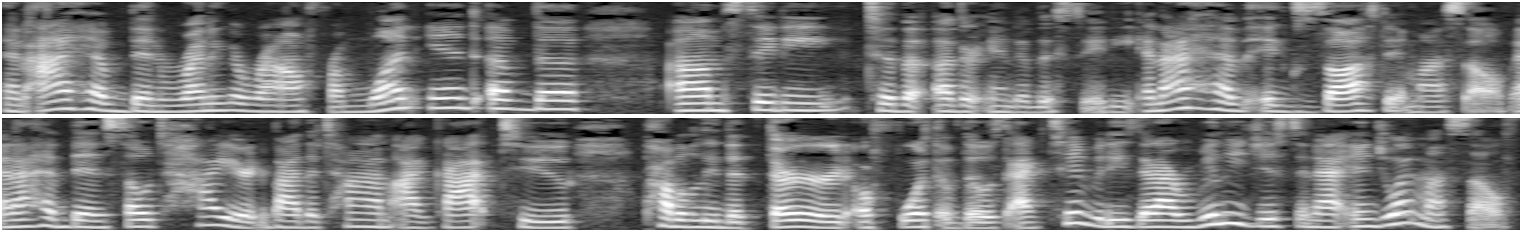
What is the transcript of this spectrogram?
And I have been running around from one end of the um, city to the other end of the city. And I have exhausted myself and I have been so tired by the time I got to probably the third or fourth of those activities that I really just did not enjoy myself.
